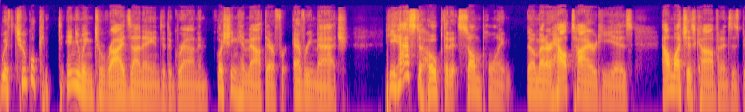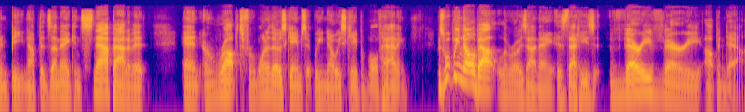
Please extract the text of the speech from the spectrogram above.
with Tuchel continuing to ride Sané into the ground and pushing him out there for every match, he has to hope that at some point, no matter how tired he is, how much his confidence has been beaten up, that Sané can snap out of it and erupt for one of those games that we know he's capable of having. Because what we know about Leroy Sané is that he's very, very up and down.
